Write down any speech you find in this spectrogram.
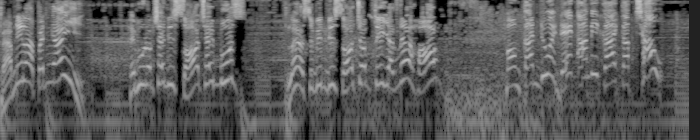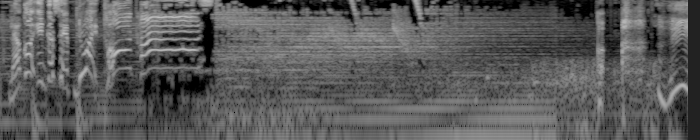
แบบนี้ล่ะเป็นไง ให้ผู้รับใช้ดินสอใช้บูสต์ และอัศวินดินสอโจมตีอย่างเนื้อหอม ป้องกันด้วยเดดอาร์มีกายกับเช่า แล้วก็อินเตอร์เซปด้วยโททัสนี่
